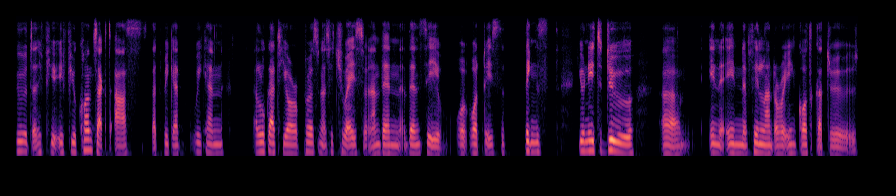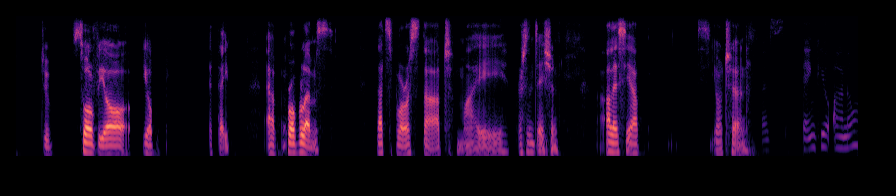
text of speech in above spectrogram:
good that if you if you contact us, that we can we can look at your personal situation and then then see what, what is the things you need to do um, in in Finland or in Kotka to to solve your your uh, problems. That's for a start my presentation. Alessia, it's your turn. Yes. Thank you, Anu.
